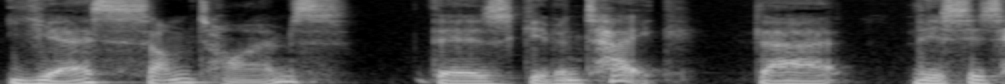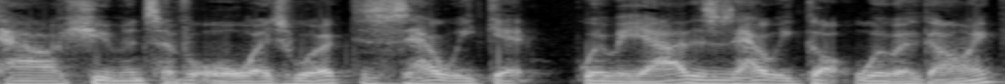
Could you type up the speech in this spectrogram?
yes, sometimes there's give and take. That this is how humans have always worked. This is how we get where we are. This is how we got where we're going.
